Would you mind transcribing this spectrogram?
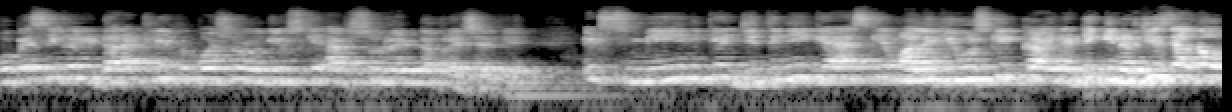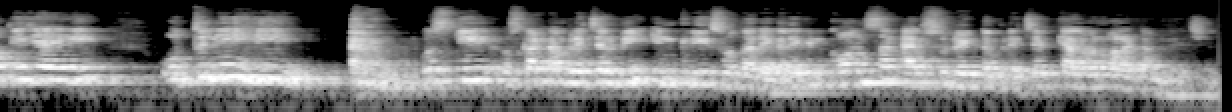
वो बेसिकली डायरेक्टली प्रोपोर्शनल होगी उसके एब्सोल्यूट टेंपरेचर के। इट्स मीन के जितनी गैस के मॉलिक्यूल्स की काइनेटिक एनर्जी ज़्यादा होती जाएगी, उतनी ही उसकी, उसका टेंपरेचर भी इंक्रीज होता रहेगा। लेकिन कौन सा एब्सोल्यूट टेंपरेचर कैल्विन वाला टेंपरेचर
